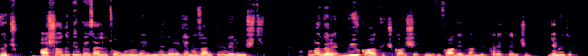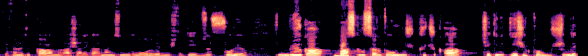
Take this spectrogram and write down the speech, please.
3. Aşağıda bir bezelye tohumunun rengine göre gen özellikleri verilmiştir. Buna göre büyük A küçük A şeklinde ifade edilen bir karakter için genotip ve fenotip kavramları aşağıdakilerden hangisinde doğru verilmiştir diye bize soruyor. Şimdi büyük A baskın sarı tohummuş, küçük A çekinik yeşil tohummuş. Şimdi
